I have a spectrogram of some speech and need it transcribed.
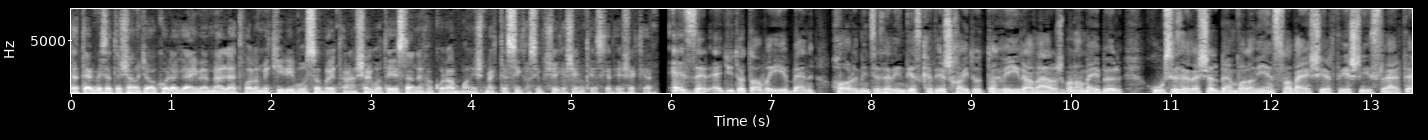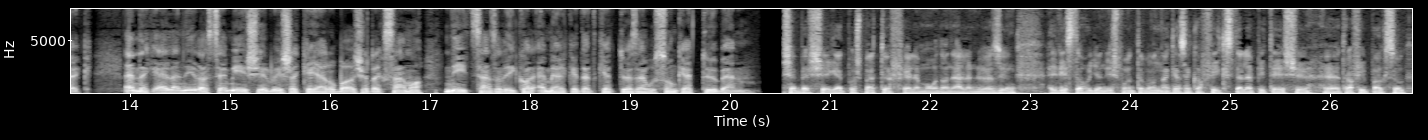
De természetesen, hogyha a kollégáim emellett valami kirívó szabálytalanságot észlelnek, akkor abban is megteszik a szükséges intézkedéseket. Ezzel együtt a tavalyi évben 30 ezer intézkedést hajtottak végre a városban, amelyből 20 ezer esetben valamilyen szabálysértést észleltek. Ennek ellenére a személyi sérülésekkel járó balesetek száma 4%-kal emelkedett 2022-ben. Sebességet most már többféle módon ellenőrzünk. Egyrészt, ahogy ön is mondta, vannak ezek a fix telepítésű trafipaxok,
